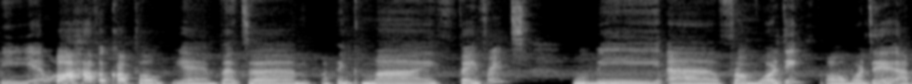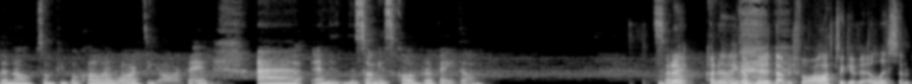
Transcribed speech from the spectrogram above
Yeah, well, I have a couple, yeah, but um, I think my favorites will be uh, from Wardy or Lorde. I don't know. Some people call her Wardy or Lorde, uh, and the song is called Bravado. So, I don't. I don't think I've heard that before. I'll have to give it a listen.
